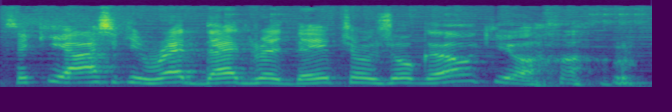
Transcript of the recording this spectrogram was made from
Você que acha que Red Dead Redemption é o jogão aqui, ó.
